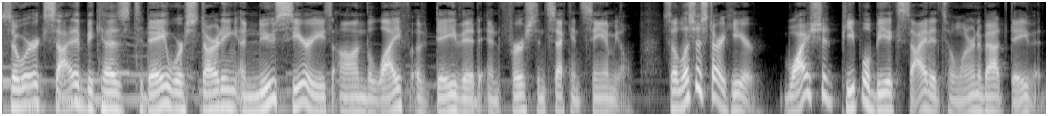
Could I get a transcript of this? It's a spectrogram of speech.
So, we're excited because today we're starting a new series on the life of David in 1st and 2nd Samuel. So, let's just start here. Why should people be excited to learn about David?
